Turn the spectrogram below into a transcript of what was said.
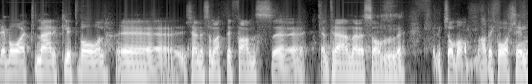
det var ett märkligt val. Eh, det kändes som att det fanns eh, en tränare som liksom hade kvar sin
